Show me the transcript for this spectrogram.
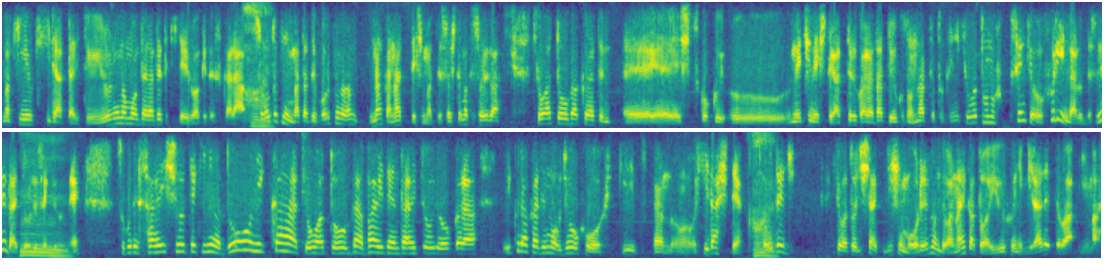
まあ、金融危機であったりといういろいろな問題が出てきているわけですから、はい、その時にまたデフォルトなんかなってしまって、そしてまたそれが共和党がこうやって、えー、しつこくねちねしてやってるからだということになった時に、共和党の選挙が不利になるんですね、大統領選挙でね。そこで最終的にはどうにか共和党がバイデン大統領からいくらかでも情報を引きあの引き出して、それで共和党自身も折れるんではないかというふうに見られてはいます。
